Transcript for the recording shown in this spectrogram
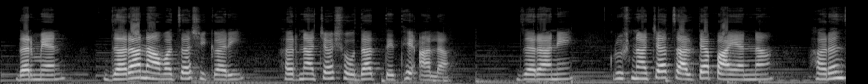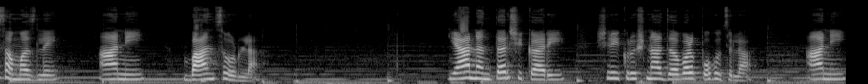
दरम्यान जरा नावाचा शिकारी हरणाच्या शोधात तेथे आला. जराने कृष्णाच्या चालत्या पायांना हरण समजले आणि बाण सोडला. यानंतर शिकारी श्रीकृष्णाजवळ पोहोचला आणि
